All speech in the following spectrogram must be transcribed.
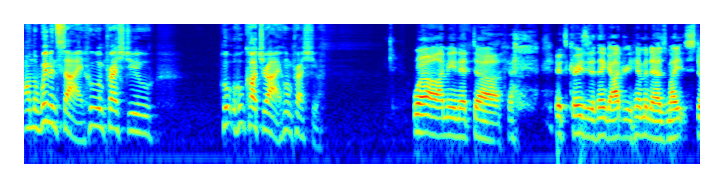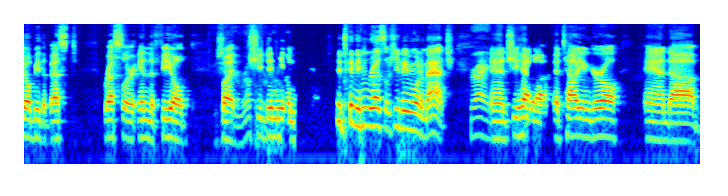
on the women's side, who impressed you? Who who caught your eye? Who impressed you? Well, I mean, it uh, it's crazy to think Audrey Jimenez might still be the best wrestler in the field, didn't but she didn't even she didn't even wrestle. She didn't even want a match, Right. and she had an Italian girl and uh,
